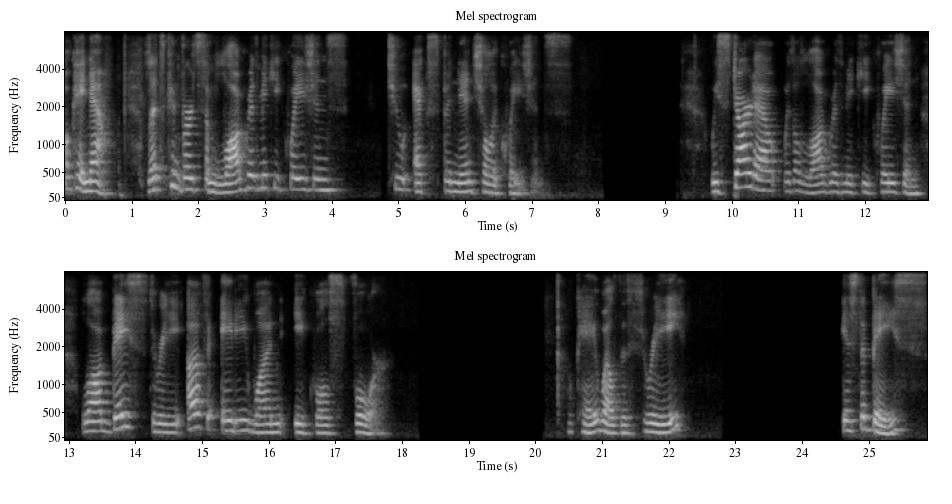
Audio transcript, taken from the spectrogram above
Okay, now let's convert some logarithmic equations to exponential equations. We start out with a logarithmic equation. Log base 3 of 81 equals 4. Okay, well, the 3 is the base.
